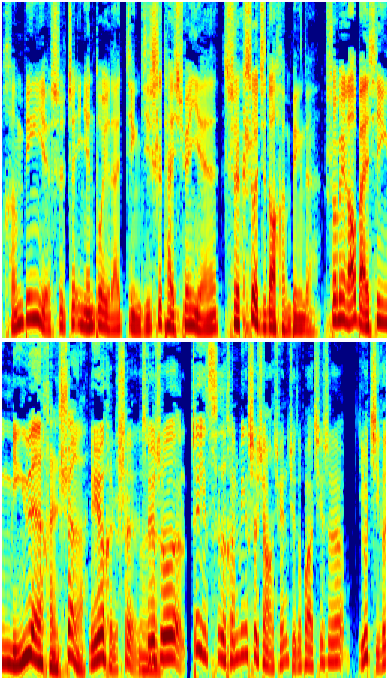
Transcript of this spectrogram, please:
横滨也是这一年多以来紧急事态宣言是涉及到横滨的，说明老百姓民怨很盛啊。民怨很盛，嗯所以说这一次横滨市长选举的话，其实有几个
